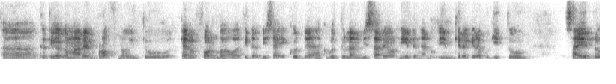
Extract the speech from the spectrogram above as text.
eh, ketika kemarin Prof No itu telepon bahwa tidak bisa ikut ya kebetulan bisa reuni dengan UIM kira-kira begitu. Saya itu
